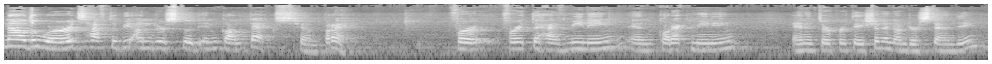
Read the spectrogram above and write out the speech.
Now, the words have to be understood in context, syempre. For, for it to have meaning and correct meaning and interpretation and understanding.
